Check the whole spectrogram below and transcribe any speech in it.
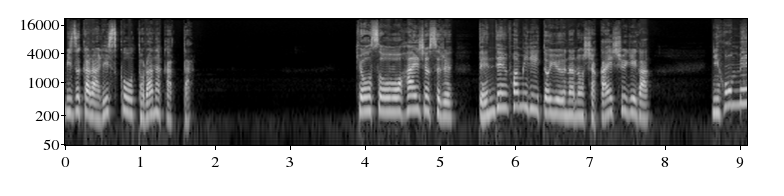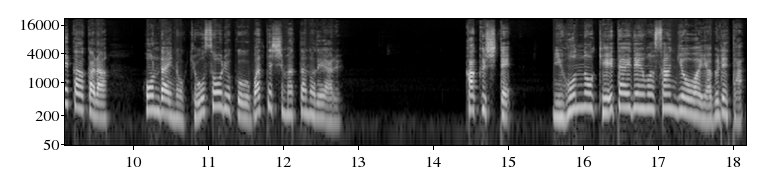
自らリスクを取らなかった。競争を排除する電電ファミリーという名の社会主義が、日本メーカーから本来の競争力を奪ってしまったのである。かくして、日本の携帯電話産業は敗れた。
